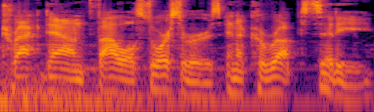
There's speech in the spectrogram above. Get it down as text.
Track down foul sorcerers in a corrupt city.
